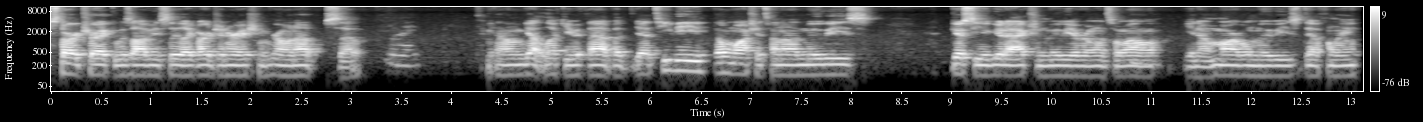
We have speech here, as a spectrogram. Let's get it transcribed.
Star Trek was obviously like our generation growing up, so right. You know, got lucky with that. But yeah, TV. Don't watch a ton of movies. Go see a good action movie every once in a while. You know, Marvel movies definitely.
